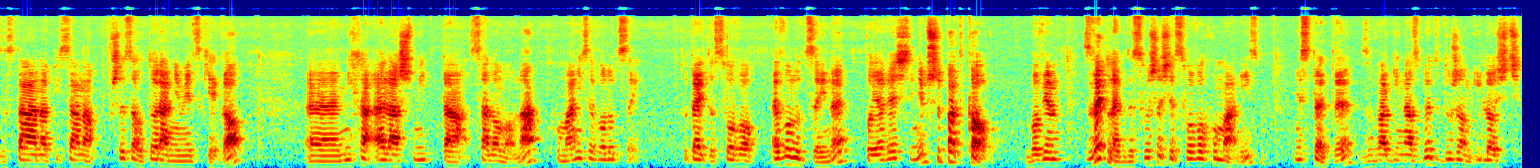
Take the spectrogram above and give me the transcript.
została napisana przez autora niemieckiego Michaela Schmidta Salomona, Humanizm ewolucyjny. Tutaj to słowo ewolucyjny pojawia się nieprzypadkowo, bowiem zwykle, gdy słyszy się słowo humanizm, niestety, z uwagi na zbyt dużą ilość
